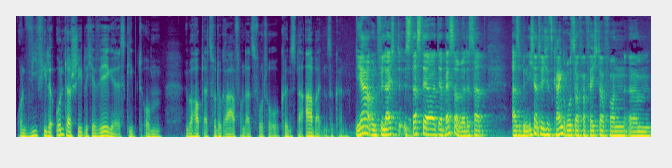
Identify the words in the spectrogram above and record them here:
und wie viele unterschiedliche Wege es gibt, um überhaupt als Fotograf und als Fotokünstler arbeiten zu können. Ja, und vielleicht ist das der, der bessere. Deshalb, also bin ich natürlich jetzt kein großer Verfechter von, ähm,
